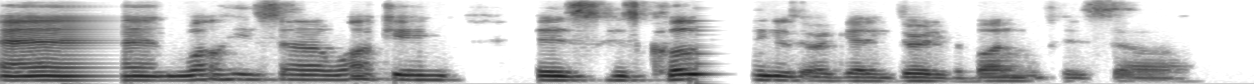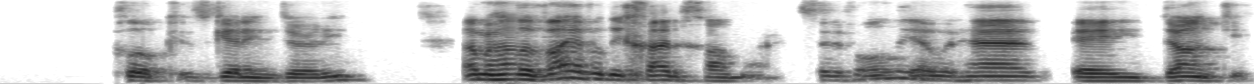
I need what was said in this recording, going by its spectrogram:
And while he's uh, walking, his his clothing is are getting dirty. The bottom of his uh, cloak is getting dirty. Said, if only I would have a donkey.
